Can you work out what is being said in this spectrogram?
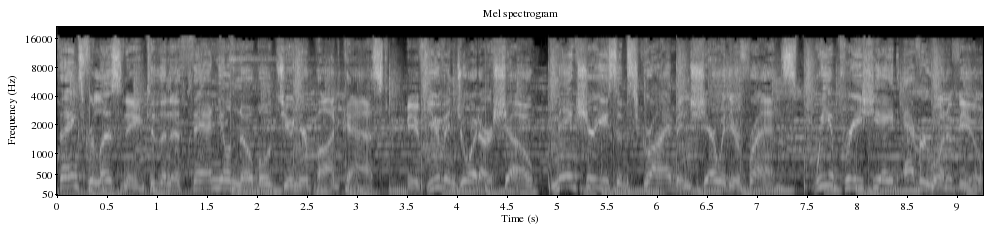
Thanks for listening to the Nathaniel Noble Jr. podcast. If you've enjoyed our show, make sure you subscribe and share with your friends. We appreciate every one of you.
